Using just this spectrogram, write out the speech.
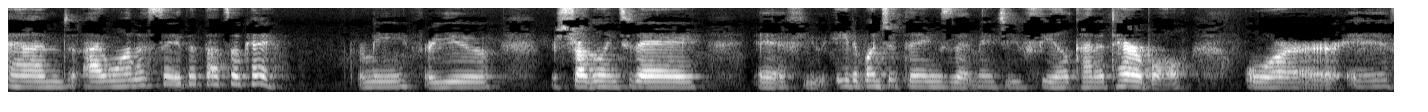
And I want to say that that's okay for me, for you. You're struggling today. If you ate a bunch of things that made you feel kind of terrible, or if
